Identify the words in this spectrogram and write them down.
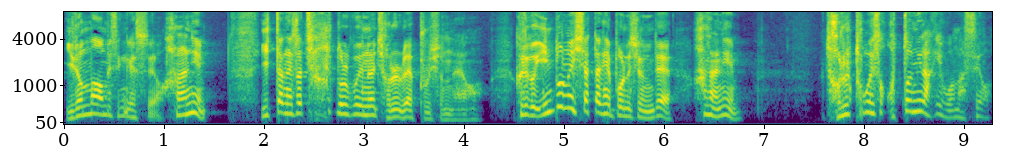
이런 마음이 생겼어요. 하나님, 이 땅에서 잘 놀고 있는 저를 왜 부르셨나요? 그리고 인도네시아 땅에 보내셨는데 하나님, 저를 통해서 어떤 일 하기 원하세요?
